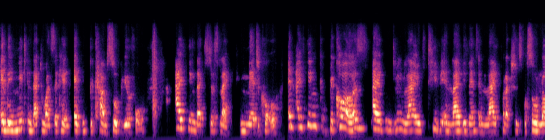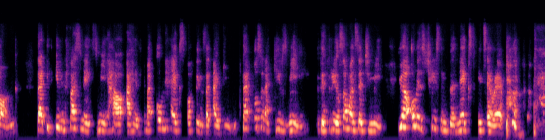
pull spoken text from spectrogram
and they meet in that one second and it becomes so beautiful. I think that's just like magical. And I think because I've been doing live TV and live events and live productions for so long, that it even fascinates me how I have my own hacks of things that I do. That also like gives me the thrill. Someone said to me, you are always chasing the next it's a rap.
